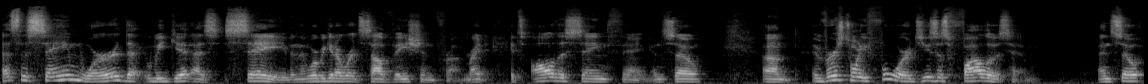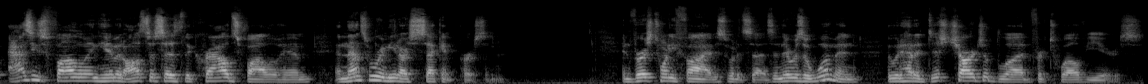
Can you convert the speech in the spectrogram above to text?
that's the same word that we get as save and then where we get our word salvation from, right? It's all the same thing. And so um, in verse 24, Jesus follows him. And so as he's following him, it also says the crowds follow him. And that's where we meet our second person. In verse 25, this is what it says And there was a woman who had had a discharge of blood for 12 years.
